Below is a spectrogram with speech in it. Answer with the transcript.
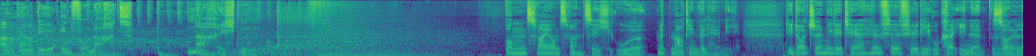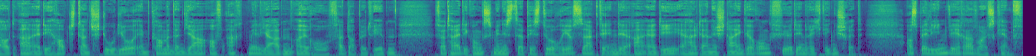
ARD Infonacht Nachrichten um 22 Uhr mit Martin Wilhelmi. Die deutsche Militärhilfe für die Ukraine soll laut ARD Hauptstadtstudio im kommenden Jahr auf 8 Milliarden Euro verdoppelt werden. Verteidigungsminister Pistorius sagte in der ARD, er halte eine Steigerung für den richtigen Schritt. Aus Berlin Vera Wolfskämpf.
